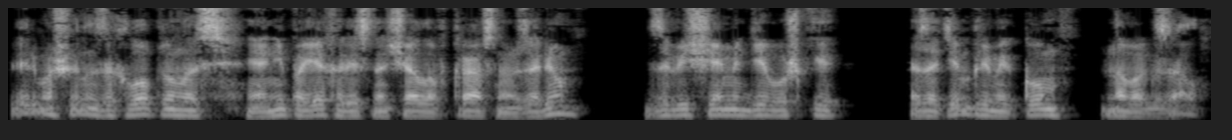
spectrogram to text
Дверь машины захлопнулась, и они поехали сначала в Красную Зарю за вещами девушки, а затем прямиком на вокзал.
